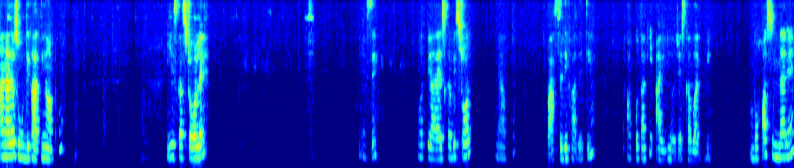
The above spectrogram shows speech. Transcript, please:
अनदर सूट दिखाती हूँ आपको। ये इसका स्टॉल है। ऐसे, बहुत प्यारा है इसका भी स्टॉल मैं आपको पास से दिखा देती हूँ, आपको ताकि आइडिया हो जाए इसका वर्क भी। बहुत सुंदर है।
